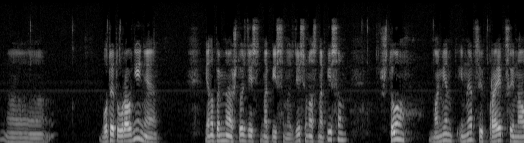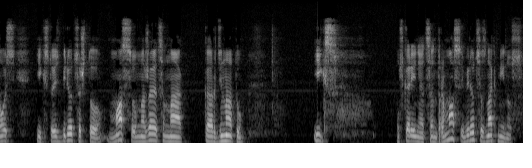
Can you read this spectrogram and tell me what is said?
э, вот это уравнение, я напоминаю, что здесь написано. Здесь у нас написан, что момент инерции в проекции на ось x. То есть берется, что масса умножается на координату x ускорения центра масс и берется знак минус.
